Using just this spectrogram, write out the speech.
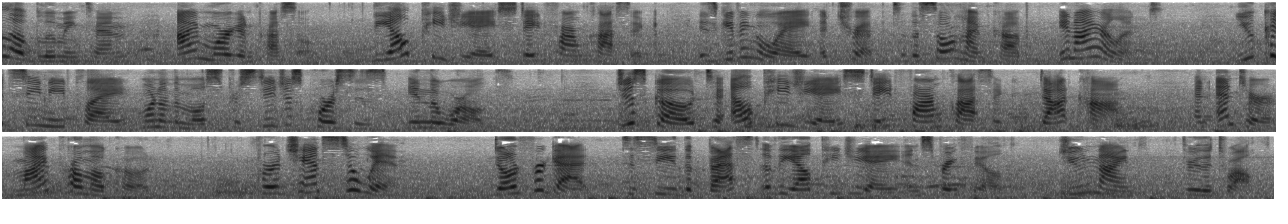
Hello Bloomington, I'm Morgan Pressel. The LPGA State Farm Classic is giving away a trip to the Solheim Cup in Ireland. You could see me play one of the most prestigious courses in the world. Just go to lpgastatefarmclassic.com and enter my promo code for a chance to win. Don't forget to see the best of the LPGA in Springfield, June 9th through the 12th.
